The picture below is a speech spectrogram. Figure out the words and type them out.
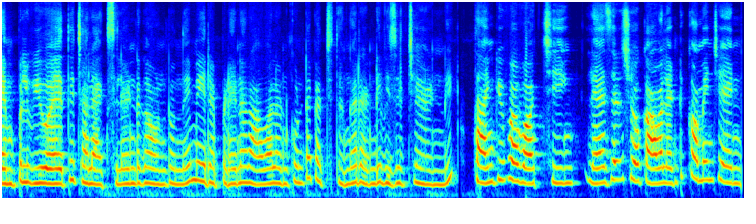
టెంపుల్ వ్యూ అయితే చాలా ఎక్సలెంట్గా ఉంటుంది. మీరు ఎప్పుడైనా రావాలనుకుంటే ఖచ్చితంగా రండి విజిట్ చేయండి. Thank you for watching laser show కావాలంటే కామెంట్ చేయండి.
